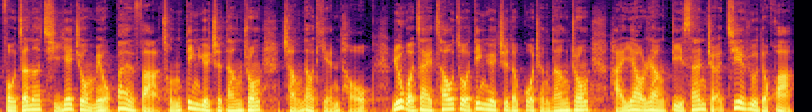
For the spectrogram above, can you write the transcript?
否则呢，企业就没有办法从订阅制当中尝到甜头。如果在操作订阅制的过程当中，还要让第三者介入的话，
